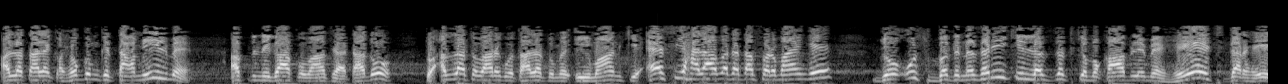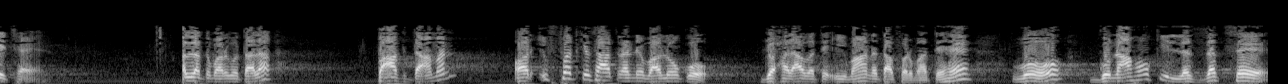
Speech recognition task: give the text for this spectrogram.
اللہ تعالیٰ کے حکم کی تعمیل میں اپنی نگاہ کو وہاں سے ہٹا دو تو اللہ تبارک و تعالیٰ تمہیں ایمان کی ایسی حلاوت عطا فرمائیں گے جو اس بد نظری کی لذت کے مقابلے میں ہیچ در ہیچ ہے۔ اللہ تبارک و تعالیٰ پاک دامن اور عفت کے ساتھ رہنے والوں کو جو حلاوت ایمان عطا فرماتے ہیں، وہ گناہوں کی لذت سے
